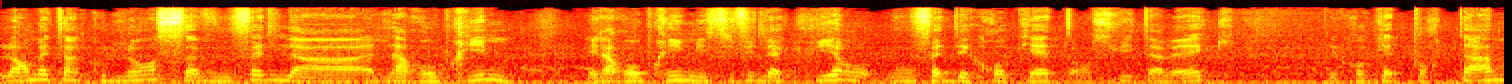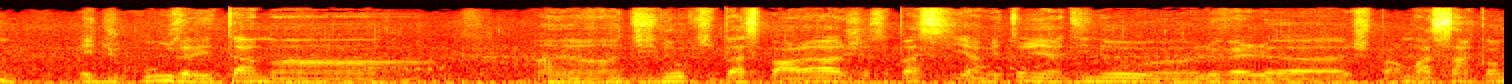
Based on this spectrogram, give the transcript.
leur mettre un coup de lance, ça vous fait de la, de la reprime. Et la reprime, il suffit de la cuire, vous faites des croquettes ensuite avec, des croquettes pour Tam, et du coup vous allez Tam un, un, un dino qui passe par là, je sais pas si, admettons, il y a un dino euh, level, euh, je sais pas moi, 50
